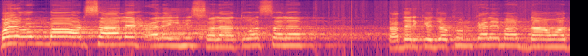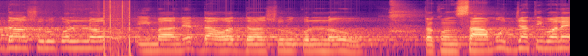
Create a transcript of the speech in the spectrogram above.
পয়গম্বর সালেহ আলাইহিস সালাতু ওয়াসসালাম তাদেরকে যখন কালেমার দাওয়াত দেওয়া শুরু করল ইমানের দাওয়াত দেওয়া শুরু করল তখন সামুদ জাতি বলে,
